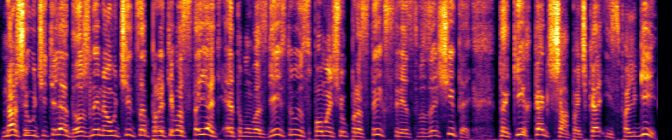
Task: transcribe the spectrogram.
Наши учителя должны научиться противостоять этому воздействию с помощью простых средств защиты, таких как шапочка из фольги.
